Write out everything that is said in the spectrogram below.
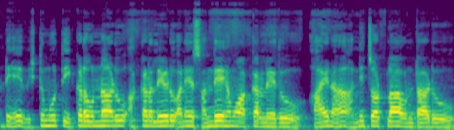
అంటే విష్ణుమూర్తి ఇక్కడ ఉన్నాడు అక్కడ లేడు అనే సందేహము అక్కర్లేదు. ఆయన అన్ని చోట్ల ఉంటాడు.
